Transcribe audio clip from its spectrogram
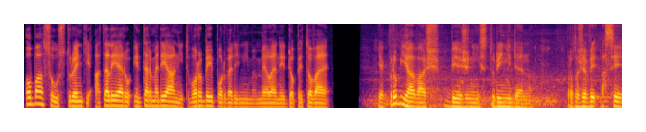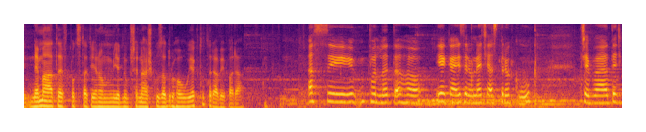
Oba jsou studenti ateliéru intermediální tvorby pod vedením Mileny Dopitové. Jak probíhá váš běžný studijní den? Protože vy asi nemáte v podstatě jenom jednu přednášku za druhou. Jak to teda vypadá? Asi podle toho, jaká je zrovna část roku. Třeba teď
